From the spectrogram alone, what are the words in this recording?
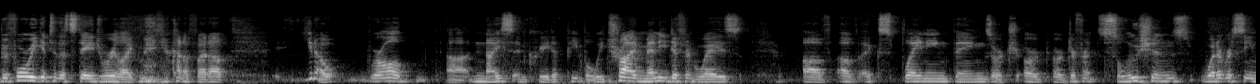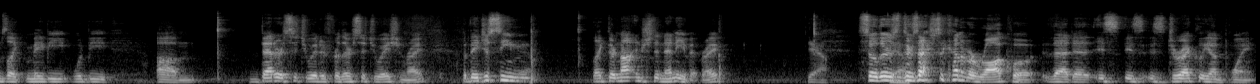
before we get to the stage where you're like man you're kind of fed up you know we're all uh, nice and creative people we try many different ways of of explaining things or or, or different solutions whatever seems like maybe would be um, better situated for their situation right but they just seem like they're not interested in any of it right Yeah. so there's Yeah. there's actually kind of a Ra quote that uh, is is is directly on point,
